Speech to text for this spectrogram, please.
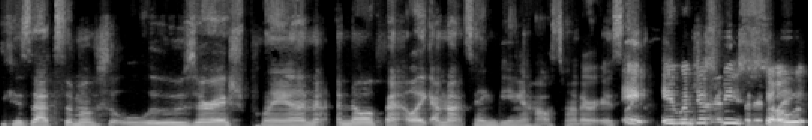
Because that's the most loserish plan. No offense, like I'm not saying being a house mother is like It it would just be loserish, but it's so like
